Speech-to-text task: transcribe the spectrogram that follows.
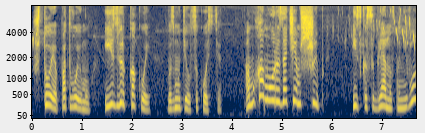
Что я, по-твоему, изверг какой? Возмутился Костя. А мухоморы зачем шип? Искоса глянув на него,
